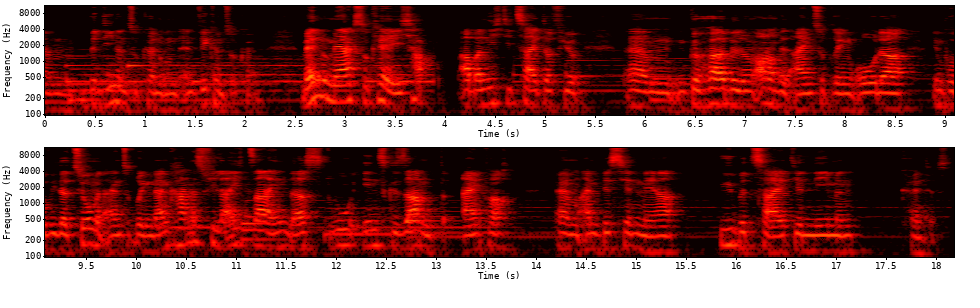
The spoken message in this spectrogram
ähm, bedienen zu können und entwickeln zu können. Wenn du merkst, okay, ich habe aber nicht die Zeit dafür, ähm, Gehörbildung auch noch mit einzubringen oder Improvisation mit einzubringen, dann kann es vielleicht sein, dass du insgesamt einfach ähm, ein bisschen mehr Übezeit dir nehmen könntest.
